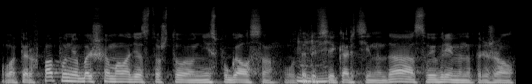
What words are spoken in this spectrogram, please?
Во-первых, папа у нее большой молодец, то, что не испугался вот mm-hmm. этой всей картины, да, своевременно прижал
